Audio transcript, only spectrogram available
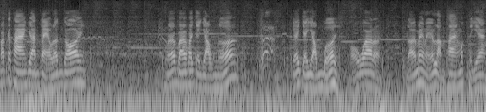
Bắt cái thang cho anh trèo lên coi. Phải ba phải chạy vòng nữa? Kể chạy vòng bữa khổ quá rồi. Đợi mấy này nó làm thang mất thời gian.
